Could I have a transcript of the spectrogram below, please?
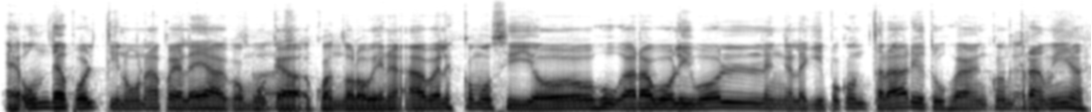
es un deporte y no una pelea, como que cuando lo vienes a ver es como si yo jugara voleibol en el equipo contrario y tú juegas en contra mía.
